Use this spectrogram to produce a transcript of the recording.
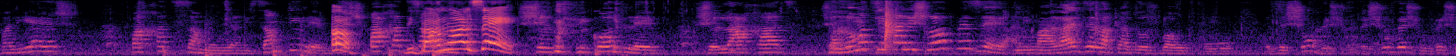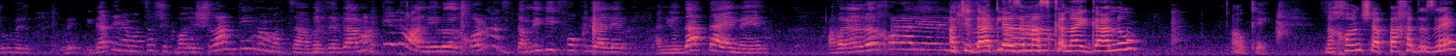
אבל יש פחד סמוי, אני שמתי לב, או, יש פחד סמוי. דיברנו על זה. של דפיקות לב, של לחץ, שאני לא מצליחה לשלוט בזה. אני מעלה את זה לקדוש ברוך הוא, וזה שוב ושוב ושוב ושוב ושוב ושוב. והגעתי למצב שכבר השלמתי עם המצב הזה, ואמרתי לו, אני לא יכולה, זה תמיד ידפוק לי הלב. אני יודעת את האמת, אבל אני לא יכולה ל- לשלוט את יודעת לאיזה מסקנה הגענו? אוקיי. נכון שהפחד הזה,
